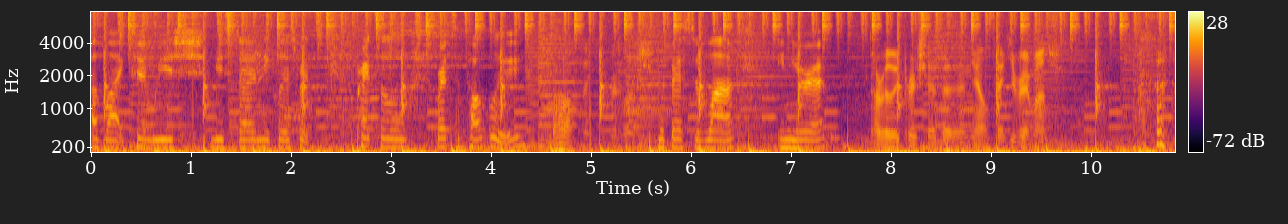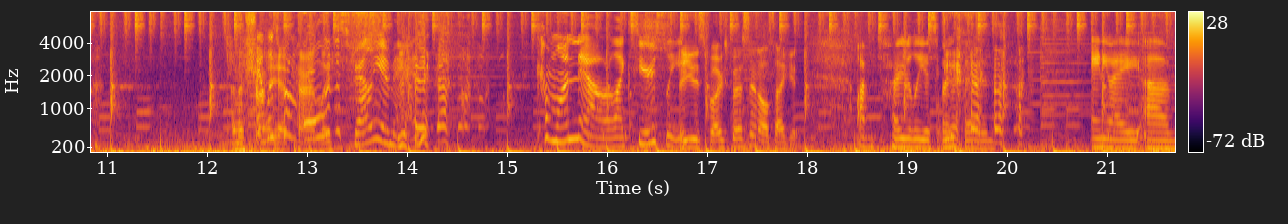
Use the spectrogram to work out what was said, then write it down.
I'd like to wish Mr. Nicholas Ret- Pretzel Retzapoglu Oh, thank you very much. the best of luck in Europe. I really appreciate that, Danielle. Thank you very much. and Australia, apparently. Australia, man. Come on now, like seriously. Are you a spokesperson? I'll take it. I'm totally a spokesperson. anyway, um,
